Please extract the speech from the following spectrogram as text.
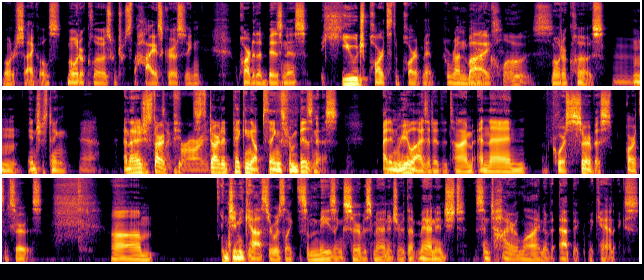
motorcycles, motor clothes, which was the highest grossing part of the business, a huge parts department run by clothes. motor clothes. Hmm, interesting. Yeah. And then I just started like Ferrari. started picking up things from business. I didn't realize it at the time. And then, of course, service, parts and service. Um, and Jimmy Castor was like this amazing service manager that managed this entire line of epic mechanics.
